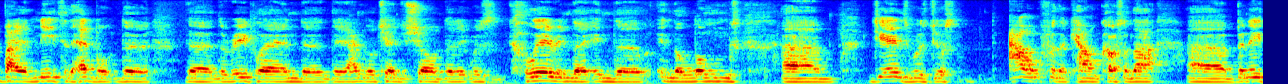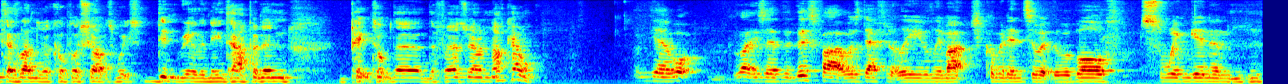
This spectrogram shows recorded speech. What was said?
by a knee to the head, but the the, the replay and the, the angle changes showed that it was clear in the in the in the lungs. Um, Jaynes was just out for the count because of that. Uh, Benitez landed a couple of shots which didn't really need to happen and picked up the the first round knockout. Yeah, what like you said, this fight was definitely evenly matched coming into it. They were both swinging and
